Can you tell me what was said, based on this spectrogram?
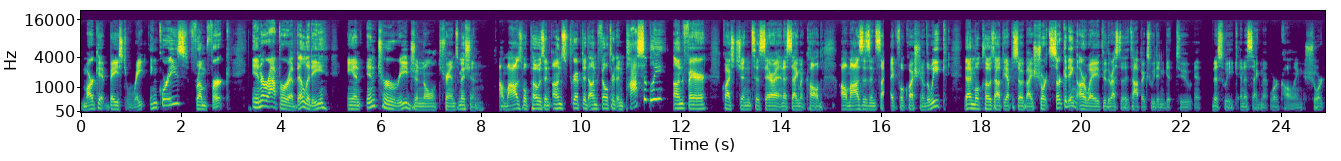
market based rate inquiries from FERC, interoperability, and interregional transmission. Almaz will pose an unscripted, unfiltered, and possibly unfair question to Sarah in a segment called Almaz's Insightful Question of the Week. Then we'll close out the episode by short circuiting our way through the rest of the topics we didn't get to this week in a segment we're calling Short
